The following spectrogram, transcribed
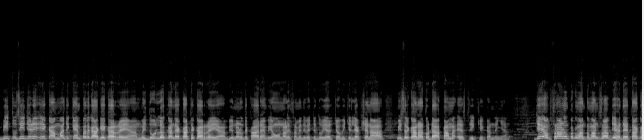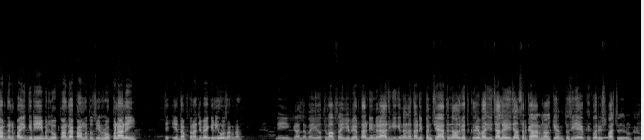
ਵੀ ਤੁਸੀਂ ਜਿਹੜੇ ਇਹ ਕੰਮ ਅੱਜ ਕੈਂਪ ਲਗਾ ਕੇ ਕਰ ਰਹੇ ਆ, ਮਜ਼ਦੂਰ ਲੋਕਾਂ ਦਾ ਇਕੱਠ ਕਰ ਰਹੇ ਆ, ਵੀ ਉਹਨਾਂ ਨੂੰ ਦਿਖਾ ਰਹੇ ਆ ਵੀ ਆਉਣ ਵਾਲੇ ਸਮੇਂ ਦੇ ਵਿੱਚ 2024 ਚ ਇਲੈਕਸ਼ਨ ਆ, ਵੀ ਸਰਕਾਰਾਂ ਤੁਹਾਡਾ ਕੰਮ ਇਸ ਤਰੀਕੇ ਕਰਨੀਆਂ। ਜੇ ਅਫਸਰਾਂ ਨੂੰ ਭਗਵੰਤ ਮਾਨ ਸਾਹਿਬ ਜੇ ਹਦਾਇਤਾਂ ਕਰ ਦੇਣ ਭਾਈ ਗਰੀਬ ਲੋਕਾਂ ਦਾ ਕੰਮ ਤੁਸੀਂ ਰੋਕਣਾ ਨਹੀਂ ਤੇ ਇਹ ਦਫ਼ਤਰਾਂ 'ਚ ਬਹਿ ਕੇ ਨਹੀਂ ਹੋ ਸਕਦਾ। ਨਹੀਂ ਗੱਲ ਬਾਈ ਉੱਥੇ ਵਾਪਸ ਆਈਏ ਫਿਰ ਤੁਹਾਡੀ ਨਾਰਾਜ਼ਗੀ ਕਿੰਨਾ ਨਾਲ ਤੁਹਾਡੀ ਪੰਚਾਇਤ ਨਾਲ ਵਿਤਕਰੇਬਾਜ਼ੀ ਚੱਲ ਰਹੀ ਜਾਂ ਸਰਕਾਰ ਨਾਲ? ਕਿ ਤੁਸੀਂ ਇਹ ਇੱਕ ਵਾਰੀ ਸਪਸ਼ਟ ਜ਼ਰੂਰ ਕਰੋ।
